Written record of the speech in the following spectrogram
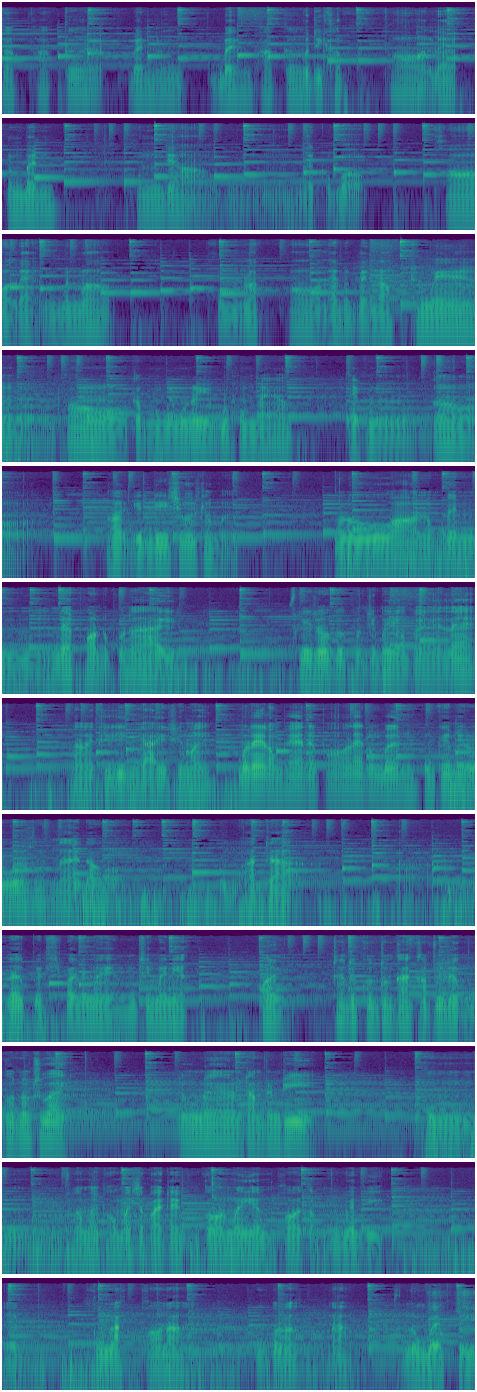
สักพักก็เป็นลุงเบนพักเกอร์สวัสดีครับพ่อและลุงเบนผมอยากแล้วก็บอกพ่อและลุงเบนว่า ผมรักพ่อและลุงเบนนะถึงแม้พ่อกับลุงเบนไม่ได้อยู่กับผมแล้ว แต่ผมก็ยินดีช่วยเสมอรู้ว่าลุงเบนและพ่อจะพูดอะไรพี่โรคือคนที่ไม่ยอมแพ้และ ภารกิจยิ่งใหญ่ใช่ไหมไม่ได้ลองแพ้แต่พ่อและลงเบนผมแค่ไม่รู้ว่าต้องทำไงดอก ผมอาจจะเลิกเป็นสไปเดอร์แมนใช่ไหมเนี่ยไม่ถ้าทุกคนต้องการขับช่วยเหลือผมก็ต้องช่วยลุงแม่ทำเต็มที่ ผมทำให้พ่อไม่สบายใจผมก็มาเยี่ยมพ่อกับลุงเบนอีกเออผมรักพ่อนะ ผมก็รักนะลุงเบนสิ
